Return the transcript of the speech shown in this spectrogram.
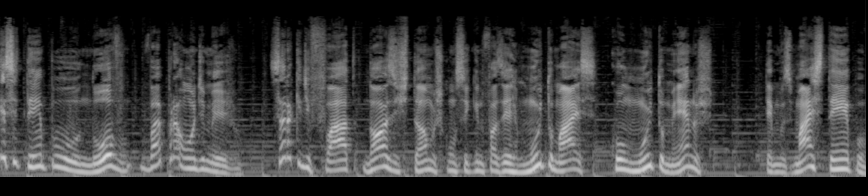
esse tempo novo vai para onde mesmo? Será que de fato nós estamos conseguindo fazer muito mais com muito menos? Temos mais tempo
